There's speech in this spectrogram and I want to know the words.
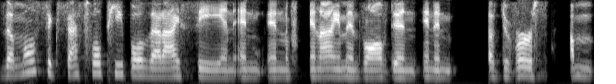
The most successful people that I see, and and and, and I am involved in in a diverse um,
